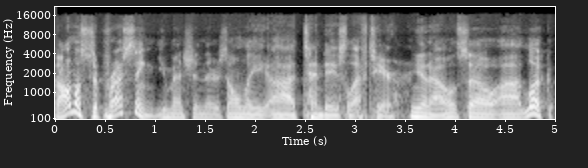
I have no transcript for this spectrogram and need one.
Almost depressing. You mentioned there's only uh, 10 days left here, you know. So uh, look,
